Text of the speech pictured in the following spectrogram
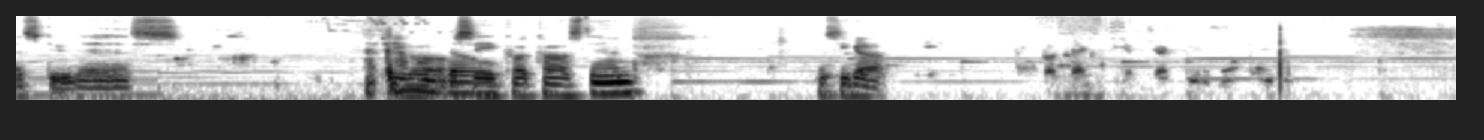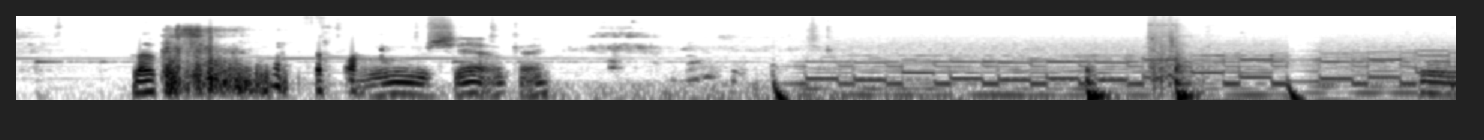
Let's do this. That People camel obviously though. codcasting. What's he got? protect the objectives. Locus. Oh shit. Okay. Ooh.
